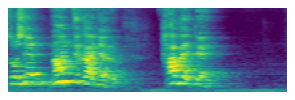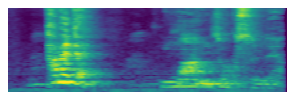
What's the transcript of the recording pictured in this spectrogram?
そして何て書いてある？食べて。食べて。満足するんだよ。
